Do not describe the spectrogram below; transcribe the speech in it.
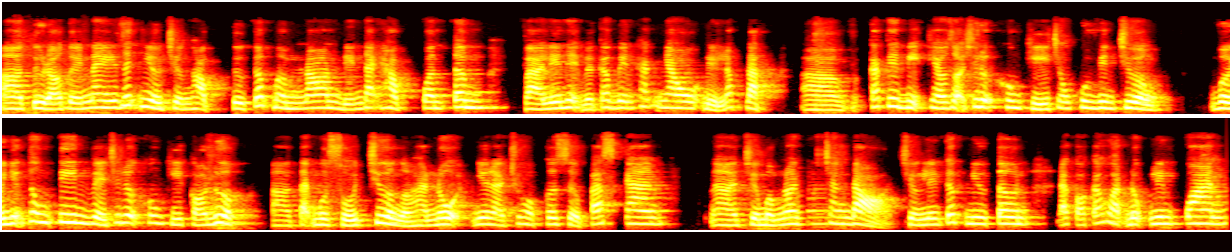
À, từ đó tới nay rất nhiều trường học từ cấp mầm non đến đại học quan tâm và liên hệ với các bên khác nhau để lắp đặt à, các thiết bị theo dõi chất lượng không khí trong khuôn viên trường với những thông tin về chất lượng không khí có được à, tại một số trường ở Hà Nội như là Trung học cơ sở Pascal, à, trường mầm non Trăng Đỏ, trường liên cấp Newton đã có các hoạt động liên quan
